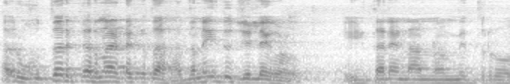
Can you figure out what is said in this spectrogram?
ಆದರೆ ಉತ್ತರ ಕರ್ನಾಟಕದ ಹದಿನೈದು ಜಿಲ್ಲೆಗಳು, ಈಗ ತಾನೇ ನಾನು ಮಿತ್ರರು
